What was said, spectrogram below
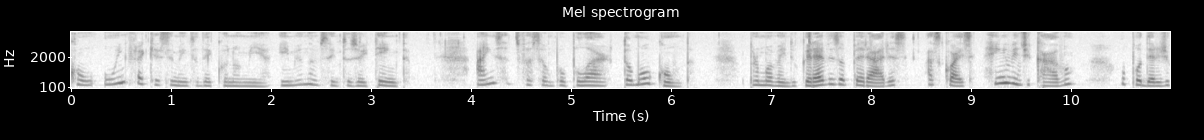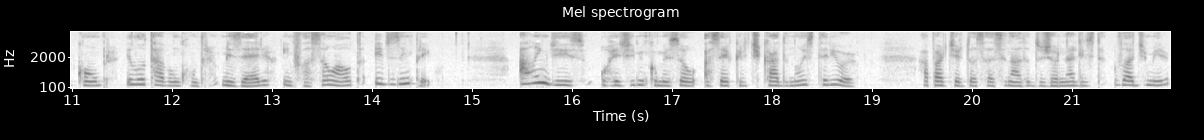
Com o enfraquecimento da economia em 1980, a insatisfação popular tomou conta, promovendo greves operárias, as quais reivindicavam o poder de compra e lutavam contra miséria, inflação alta e desemprego. Além disso, o regime começou a ser criticado no exterior, a partir do assassinato do jornalista Vladimir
